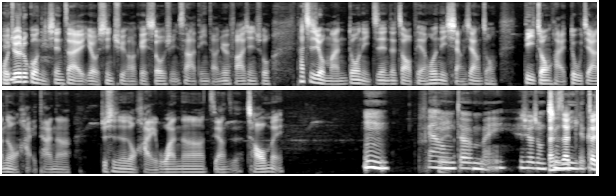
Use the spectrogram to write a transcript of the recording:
我觉得，如果你现在有兴趣的话，可以搜寻萨丁岛，你会发现说，它其实有蛮多你之前的照片，或者你想象中地中海度假那种海滩啊，就是那种海湾啊，这样子超美。嗯。非常的美，就是有种。但是在在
